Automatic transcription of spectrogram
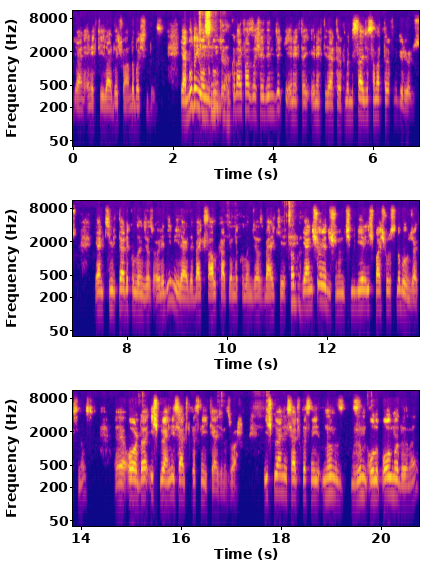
Yani NFT'lerde şu anda başındayız. Yani bu da yolunu Kesinlikle. bulacak. O kadar fazla şey denilecek ki NFT, NFT'ler tarafında biz sadece sanat tarafını görüyoruz. Yani kimliklerde kullanacağız öyle değil mi ileride? Belki sağlık kartlarında kullanacağız. Belki tabii. yani şöyle düşünün şimdi bir yere iş başvurusunda bulunacaksınız e, orada iş güvenliği sertifikasına ihtiyacınız var. İş güvenliği sertifikasının olup olmadığını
